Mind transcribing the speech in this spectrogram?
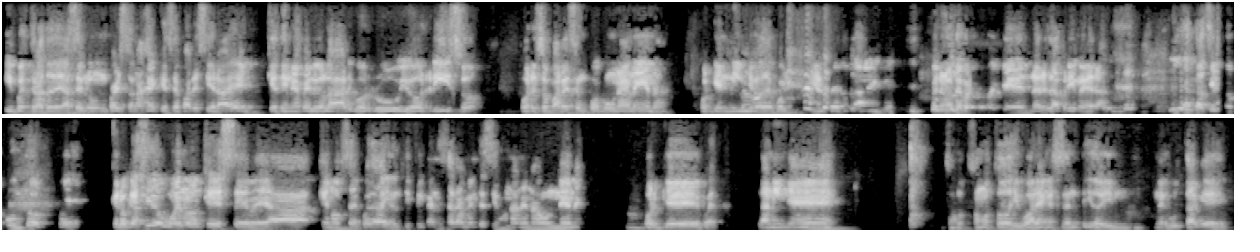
y pues traté de hacer un personaje que se pareciera a él, que tenía pelo largo, rubio, rizo. Por eso parece un poco una nena, porque el niño de por sí tiene el pelo largo. Pero no te preocupes que no eres la primera. Y hasta cierto punto, pues creo que ha sido bueno que se vea, que no se pueda identificar necesariamente si es una nena o un nene. Porque, pues, la niñez, somos todos iguales en ese sentido y me gusta que,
